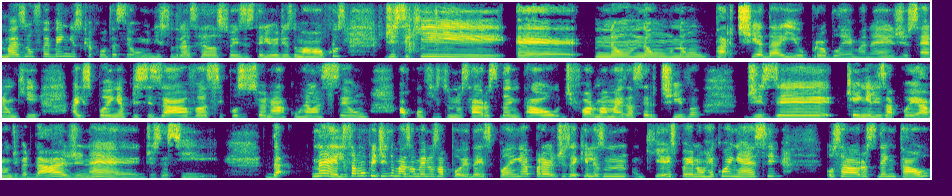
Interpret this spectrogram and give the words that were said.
Mas não foi bem isso que aconteceu. O ministro das Relações Exteriores do Marrocos disse que é, não, não, não partia daí o problema, né? Disseram que a Espanha precisava se posicionar com relação ao conflito no Saara Ocidental de forma mais assertiva, dizer quem eles apoiavam de verdade, né? Dizer se. Da, né, eles estavam pedindo mais ou menos apoio da Espanha para dizer que, eles, que a Espanha não reconhece o Saara Ocidental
